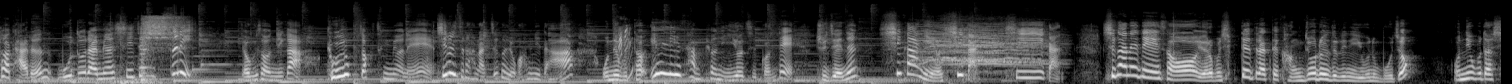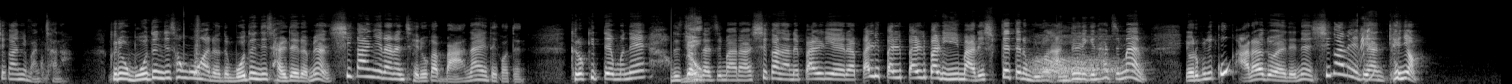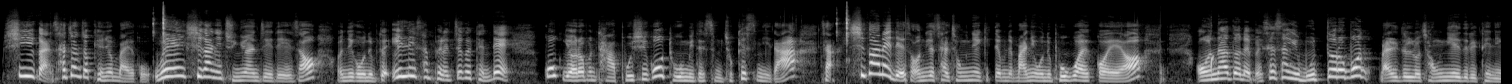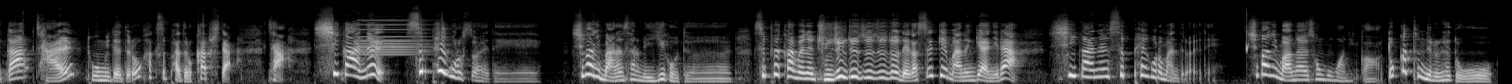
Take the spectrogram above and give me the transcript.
오늘부터 다른 모두라면 시즌 3 여기서 언니가 교육적 측면에 시리즈를 하나 찍으려고 합니다. 오늘부터 1, 2, 3편이 이어질 건데 주제는 시간이에요. 시간. 시간. 시간에 대해서 여러분 10대들한테 강조를 드리는 이유는 뭐죠? 언니보다 시간이 많잖아. 그리고 뭐든지 성공하려든 뭐든지 잘 되려면 시간이라는 재료가 많아야 되거든. 그렇기 때문에 늦잠 자지 마라, 시간 안에 빨리 해라, 빨리 빨리 빨리 빨리 이 말이 10대 때는 물론 안 들리긴 하지만 여러분이 꼭 알아둬야 되는 시간에 대한 개념. 시간, 사전적 개념 말고 왜 시간이 중요한지에 대해서 언니가 오늘부터 1, 2, 3편을 찍을 텐데 꼭 여러분 다 보시고 도움이 됐으면 좋겠습니다. 자, 시간에 대해서 언니가 잘 정리했기 때문에 많이 오늘 보고할 거예요. 어나더 레벨, 세상에 못 들어본 말들로 정리해 드릴 테니까 잘 도움이 되도록 학습하도록 합시다. 자, 시간을 스펙으로 써야 돼. 시간이 많은 사람이 이기거든. 스펙하면은 줄줄줄줄줄 내가 쓸 게 많은 게 아니라 시간을 스펙으로 만들어야 돼. 시간이 많아야 성공하니까. 똑같은 일을 해도.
